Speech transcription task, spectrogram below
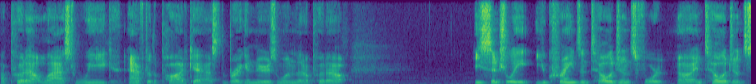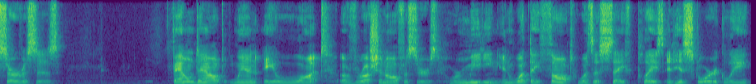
I put out last week after the podcast, the breaking news one that I put out. Essentially, Ukraine's intelligence for uh, intelligence services found out when a lot of Russian officers were meeting in what they thought was a safe place. And historically,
